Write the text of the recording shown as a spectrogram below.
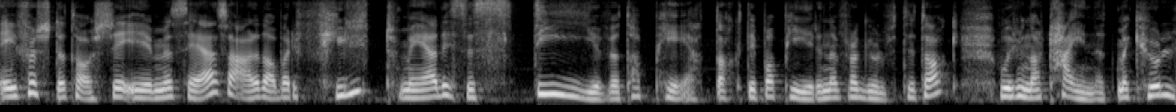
I første etasje i museet så er det da bare fylt med disse stive, tapetaktige papirene fra gulv til tak, hvor hun har tegnet med kull.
